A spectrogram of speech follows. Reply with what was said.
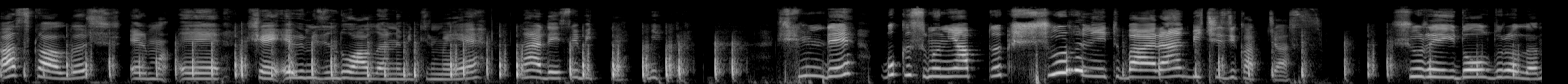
az kaldı şu elma e, şey evimizin duvarlarını bitirmeye. Neredeyse. Bitti. Şimdi bu kısmını yaptık. Şuradan itibaren bir çizik atacağız. Şurayı dolduralım.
